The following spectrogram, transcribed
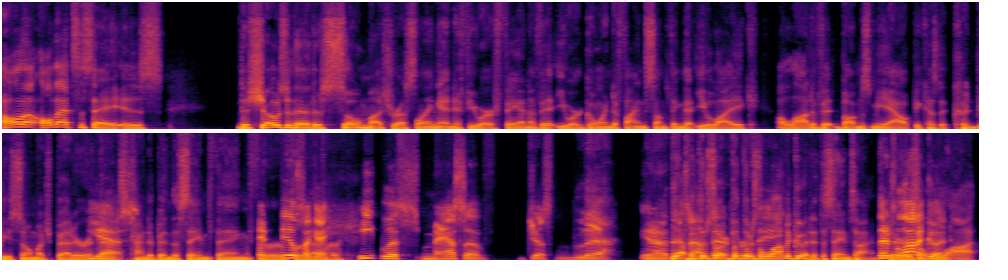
all all that's to say is the shows are there. There's so much wrestling, and if you are a fan of it, you are going to find something that you like. A lot of it bums me out because it could be so much better, and Yes. that's kind of been the same thing for. it feels like a heatless mass of just bleh. You know, yeah, but there's there a, but there's me. a lot of good at the same time. There's a lot of good. A lot,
